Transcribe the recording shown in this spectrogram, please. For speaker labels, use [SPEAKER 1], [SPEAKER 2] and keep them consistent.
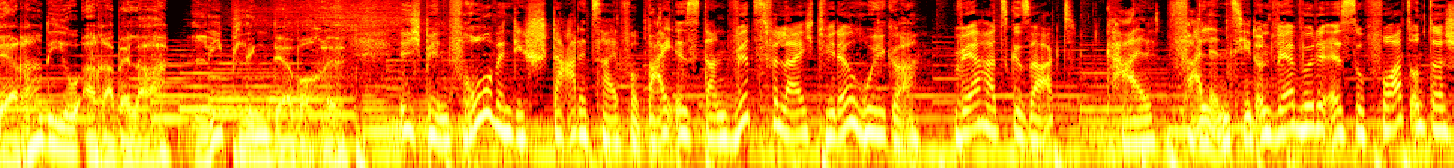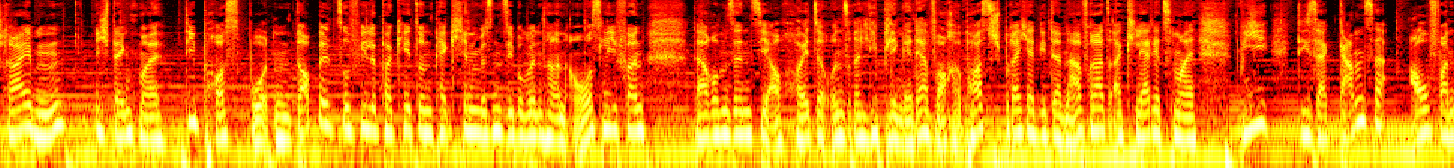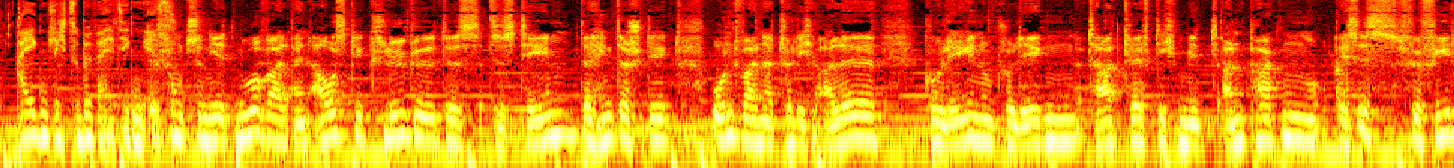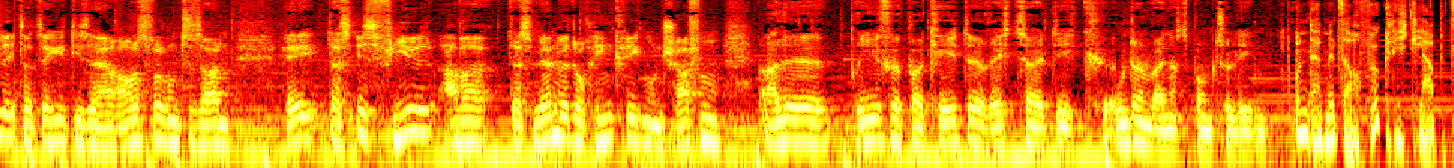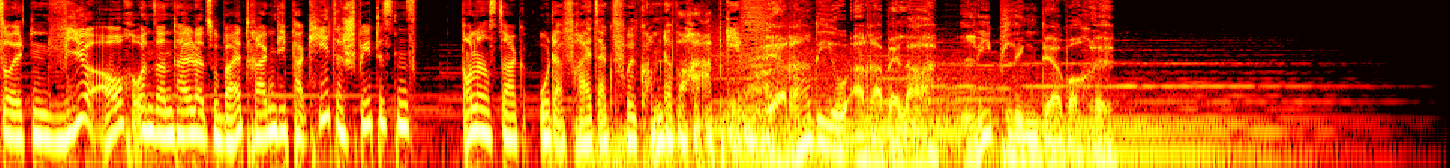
[SPEAKER 1] Der Radio Arabella, Liebling der Woche.
[SPEAKER 2] Ich bin froh, wenn die Stadezeit vorbei ist, dann wird's vielleicht wieder ruhiger. Wer hat's gesagt? Karl Valentin. Und wer würde es sofort unterschreiben? Ich denk mal, die Postboten. Doppelt so viele Pakete und Päckchen müssen sie momentan ausliefern. Darum sind sie auch heute unsere Lieblinge der Woche. Postsprecher Dieter Navrat erklärt jetzt mal, wie dieser ganze Aufwand eigentlich zu bewältigen
[SPEAKER 3] Es
[SPEAKER 2] ist.
[SPEAKER 3] funktioniert nur, weil ein ausgeklügeltes System dahinter steckt und weil natürlich alle Kolleginnen und Kollegen tatkräftig mit anpacken. Es ist für viele tatsächlich diese Herausforderung zu sagen, hey, das ist viel, aber das werden wir doch hinkriegen und schaffen, alle Briefe, Pakete rechtzeitig unter den Weihnachtsbaum zu legen.
[SPEAKER 2] Und damit es auch wirklich klappt, sollten wir auch unseren Teil dazu beitragen, die Pakete spätestens Donnerstag oder Freitag früh kommende Woche abgeben.
[SPEAKER 1] Der Radio Arabella, Liebling der Woche.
